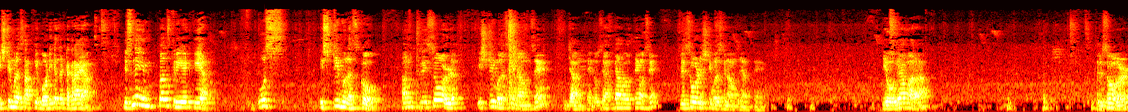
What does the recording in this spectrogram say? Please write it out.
स्टिमुलस आपकी बॉडी के अंदर टकराया, जिसने इंपल्स क्रिएट किया, उस स्टिमुलस को हम थ्रिसोल्ड स्टिमुलस के नाम से जानते हैं। तो उसे हम क्या बोलते हैं? उसे थ्रिसोल्ड स्टिमुलस के नाम से जानते हैं। ये हो गया हमारा थ्रिसोल्ड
